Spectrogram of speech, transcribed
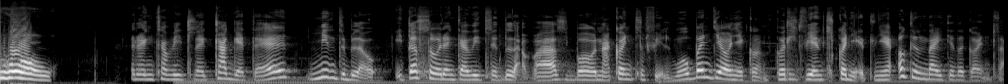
Wow! Rękawice KGT Mint Blow. I to są rękawice dla Was, bo na końcu filmu będzie o nie konkurs, więc koniecznie oglądajcie do końca.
